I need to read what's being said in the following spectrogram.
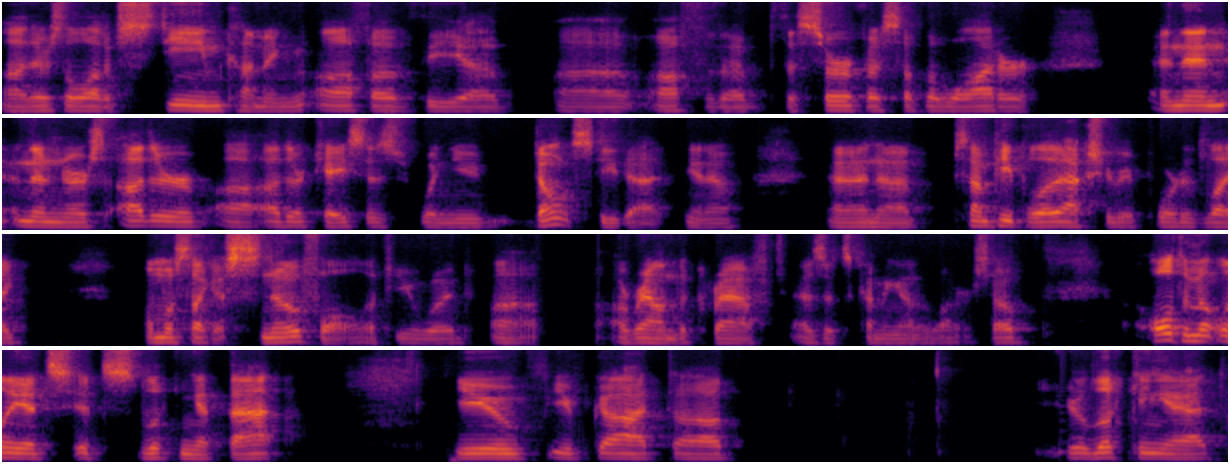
Uh, there's a lot of steam coming off of the uh, uh, off of the, the surface of the water, and then and then there's other uh, other cases when you don't see that, you know, and uh, some people have actually reported like almost like a snowfall, if you would, uh, around the craft as it's coming out of the water. So ultimately, it's it's looking at that. You've you've got you're looking at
